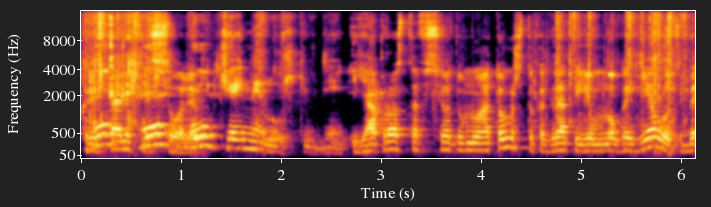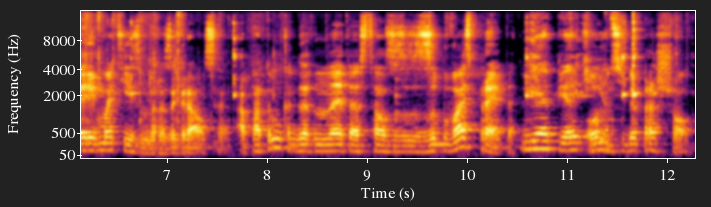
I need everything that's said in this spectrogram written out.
Кристаллики пол, соли. Пол чайной ложки в день. Я просто все думаю о том, что когда ты ее много ел, у тебя ревматизм разыгрался. А потом, когда ты на это стал забывать про это, И опять он я. у тебя прошел.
